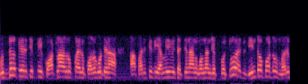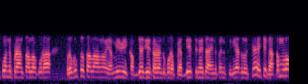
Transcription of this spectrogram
వృద్ధుల పేరు చెప్పి కోట్లాది రూపాయలు కొల్లగొట్టిన ఆ పరిస్థితి ఎంవీవి సత్యనారాయణకు ఉందని చెప్పుకోవచ్చు. అయితే దీంతో పాటు మరికొన్ని ప్రాంతాల్లో కూడా ప్రభుత్వ స్థలాలను ఎంవీవి కబ్జా చేశాడంటూ కూడా పెద్ద ఎత్తున అయితే ఆయన పైన ఫిర్యాదులు వచ్చాయి. అయితే గతంలో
